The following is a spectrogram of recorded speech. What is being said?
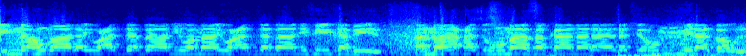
إنهما ليعذبان وما يعذبان في كبير أما أحدهما فكان لا يستتر من البول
